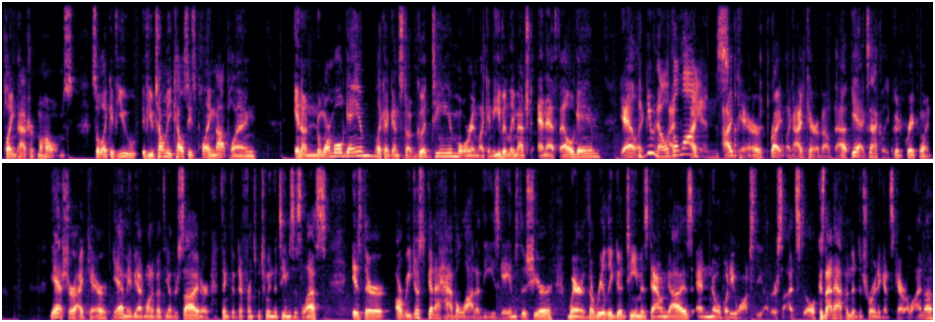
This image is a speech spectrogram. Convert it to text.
playing Patrick Mahomes. So, like, if you if you tell me Kelce's playing, not playing in a normal game, like against a good team, or in like an evenly matched NFL game, yeah, like you know, the Lions. I'd, I'd care, right? Like I'd care about that. Yeah, exactly. Good, great point. Yeah, sure, I'd care. Yeah, maybe I'd want to bet the other side or think the difference between the teams is less. Is there? Are we just going to have a lot of these games this year where the really good team is down guys and nobody wants the other side still? Because that happened to Detroit against Carolina.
